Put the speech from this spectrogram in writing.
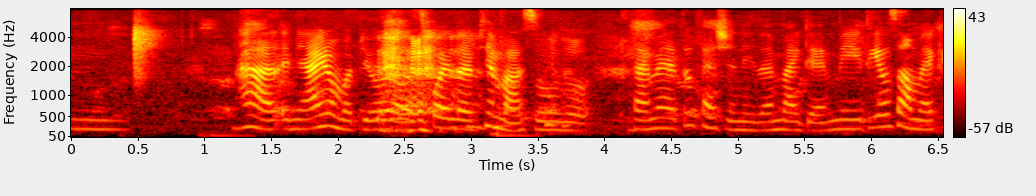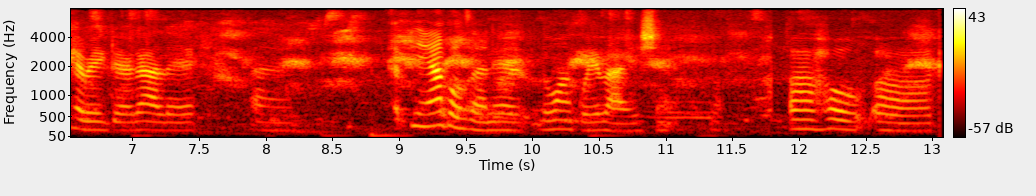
อืม ဟာအများကြီးတော့မပြောတော့ spoiler ဖြစ်မှာဆိုလို့ဒါပေမဲ့သူ့ fashion တွေလည်းမိုက်တယ်မေတယောက်ဆောင်မဲ့ character ကလည်းအဲအပြင်ကပုံစံနဲ့လုံးဝကွဲပါရဲ့ရှင်ဟုတ်အာဟုတ်အာခ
